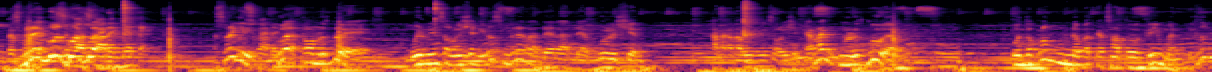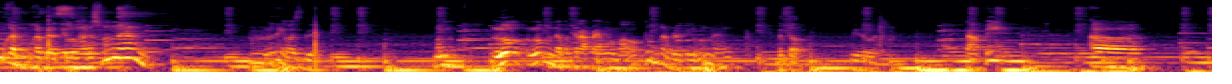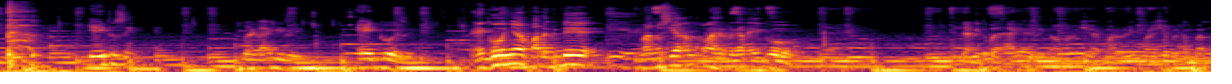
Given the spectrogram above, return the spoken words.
Terus Sebenarnya gua- suka gua- suka sebenarnya gini gue kalau menurut gue ya, win-win solution itu sebenarnya rada-rada bullshit. Kata-kata win-win solution. Karena menurut gue untuk lo mendapatkan satu agreement itu bukan bukan berarti lo harus menang. Ngerti gak maksud gue Men, lo lo mendapatkan apa yang lo mau tuh bukan berarti lo menang. Betul. Gitu loh. Tapi eh ya itu sih. Balik lagi sih. Ego sih. Egonya pada gede. Manusia kan terlahir dengan ego. Dan itu bahaya sih kalau manusia. Manusia, manusia berkembang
